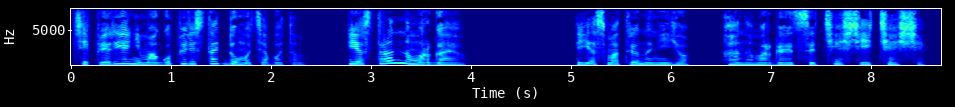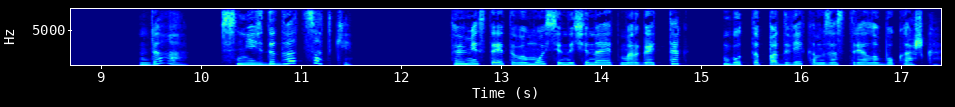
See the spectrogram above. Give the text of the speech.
«Теперь я не могу перестать думать об этом. Я странно моргаю?» Я смотрю на нее, она моргает все чаще и чаще. «Да, снизь до двадцатки». Вместо этого Моси начинает моргать так, будто под веком застряла букашка.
